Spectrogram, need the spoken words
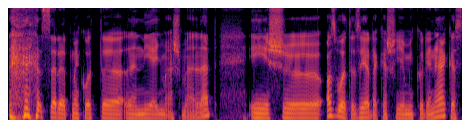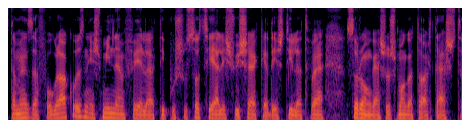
szeretnek ott lenni egymás mellett, és az volt az érdekes, hogy amikor én elkezdtem ezzel foglalkozni, és mindenféle típusú szociális viselkedést, illetve szorongásos magatartást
